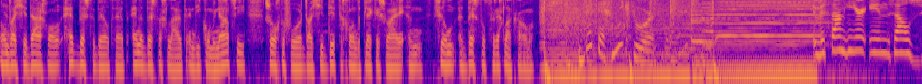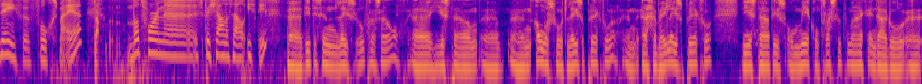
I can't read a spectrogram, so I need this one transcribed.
omdat je daar gewoon het beste beeld hebt en het beste geluid. En die combinatie zorgt ervoor dat je dit gewoon de plek is... waar je een film het beste tot z'n recht laat komen. De Techniek Tour. We staan hier in zaal 7, volgens mij. Hè? Ja. Wat voor een uh, speciale zaal is dit? Uh, dit is een laser-ultrazaal. Uh, hier staan een ander soort laserprojector. Een RGB-laserprojector. Die in staat is om meer contrasten te maken. En daardoor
